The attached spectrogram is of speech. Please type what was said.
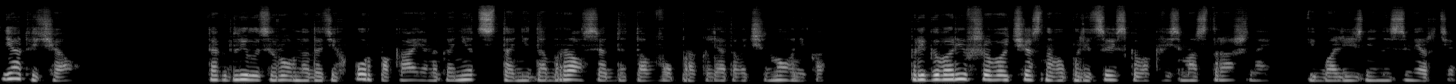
я отвечал. Так длилось ровно до тех пор, пока я наконец-то не добрался до того проклятого чиновника, приговорившего честного полицейского к весьма страшной и болезненной смерти.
